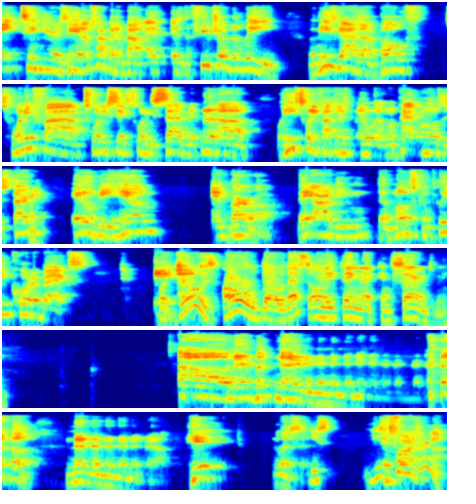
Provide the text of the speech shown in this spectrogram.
eight, ten years in. I'm talking about as, as the future of the league. When these guys are both 25, 26, 27. No, uh, when he's 25, 20, and when, when Pat Mahomes is 30, it'll be him and Burrow. They are the the most complete quarterbacks. But Joe is old though. That's the only thing that concerns me. Oh no! But no! No! No! No! No! No! No! No! No! No! No! No! No! No! No! He listen. He's he's as far twenty as three. uh,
